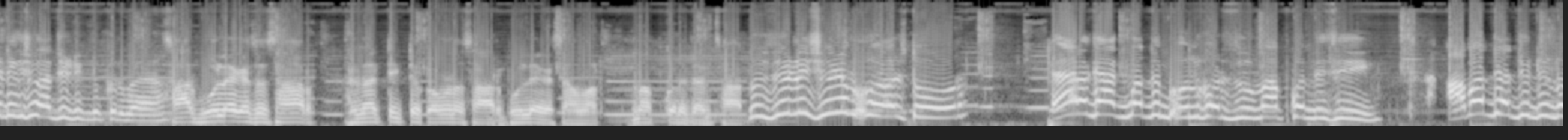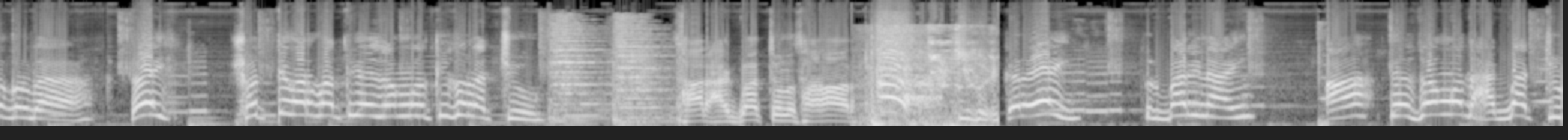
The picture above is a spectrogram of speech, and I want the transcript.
এদিকে শিখাচ্ছি টিকটক করবে। স্যার ভুলে গেছে স্যার। আমার টিকটক করব না স্যার। ভুলে গেছে আমার। মাফ করে দেন স্যার। তুই যেটি ভুল আছে তোর এর আগে একবার তুই ভুল করছু মাফ করে দিছি। আবার আজকে টিকটক করবে। এই সত্যি কর তুই এই জঙ্গল কি করে যাচ্ছু স্যার একবার চলো স্যার। কে রে, এই তোর বাড়ি নাই? আ তুই জঙ্গল হাক বাচ্চু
